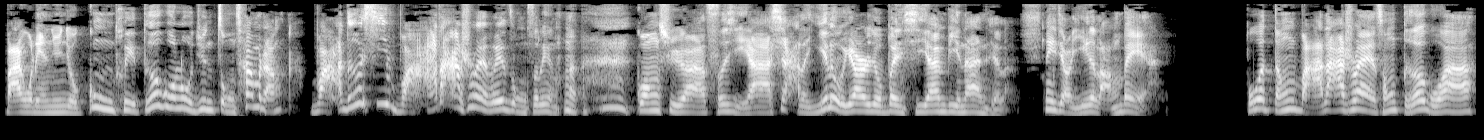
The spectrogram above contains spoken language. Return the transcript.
八国联军就共退德国陆军总参谋长瓦德西瓦大帅为总司令，光绪啊、慈禧啊吓得一溜烟就奔西安避难去了，那叫一个狼狈啊！不过等瓦大帅从德国啊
